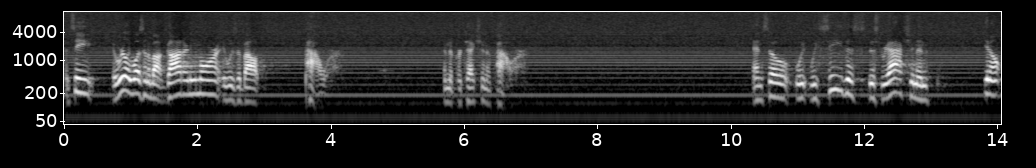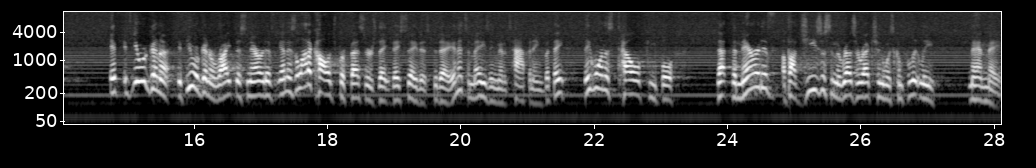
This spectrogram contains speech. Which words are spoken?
And see, it really wasn't about God anymore, it was about power and the protection of power. And so we, we see this, this reaction, and, you know, if, if you were gonna if you were gonna write this narrative, and there's a lot of college professors they, they say this today, and it's amazing that it's happening, but they, they want to tell people that the narrative about Jesus and the resurrection was completely man-made.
